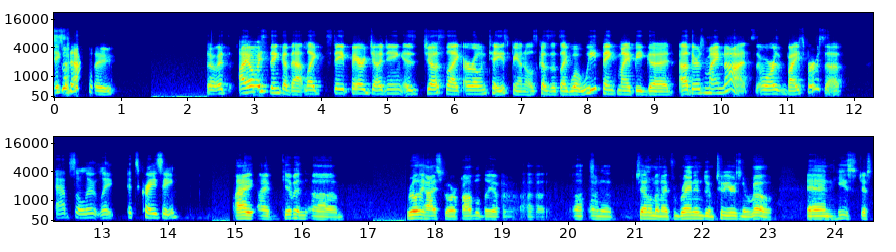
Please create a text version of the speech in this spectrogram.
Exactly. So it's I always think of that like state fair judging is just like our own taste panels because it's like what we think might be good, others might not, or vice versa. Absolutely, it's crazy. I I've given um, really high score, probably a, a, a, on a gentleman. I've ran into him two years in a row, and he's just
